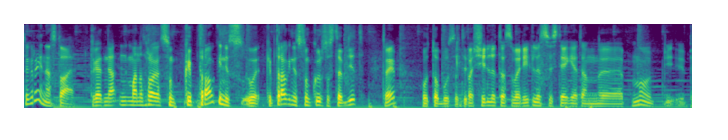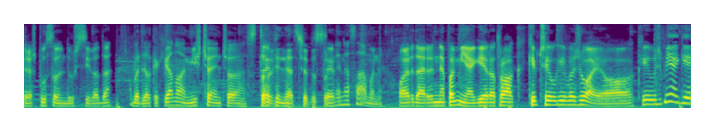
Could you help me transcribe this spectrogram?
tikrai nestoja. Tai ne, man atrodo, sun, kaip, traukinis, kaip traukinis sunku ir sustabdyti Taip, autobusą. Taip. pašildytas variklis vis tiek jie ten, e, nu, prieš pusvalandį užsiveda. Bet dėl kiekvieno miščiajančio stovinės čia visur. Taip. Ne nesąmonė. O ir dar ir nepamiegi ir atrodo, kaip čia ilgai važiuoju, o kai užmiegi,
